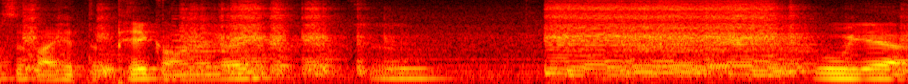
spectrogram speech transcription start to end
Helps if I hit the pick on it, right? So... Oh yeah.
